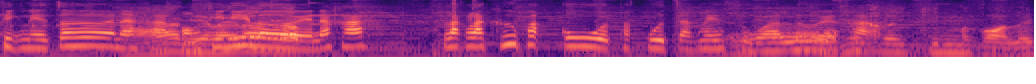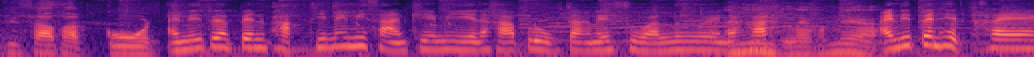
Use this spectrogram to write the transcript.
ซิกเนเจอร์นะคะ อ่าของมีอะไรที่นี่บ้างเลครับ ยนะคะ หลักๆคือผักกูดผักกูดจากในสวนเลยค่ะ โอ้ไม่เคยกินมาก่อนเลยพิซซ่าผักกูดอันนี้จะเป็นผักที่ไม่มีสารเคมีนะคะ ปลูกจากในสวนเลยนะคะ อัอะไรครับเนี่ยอันนี้เป็นเห็ดแครง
